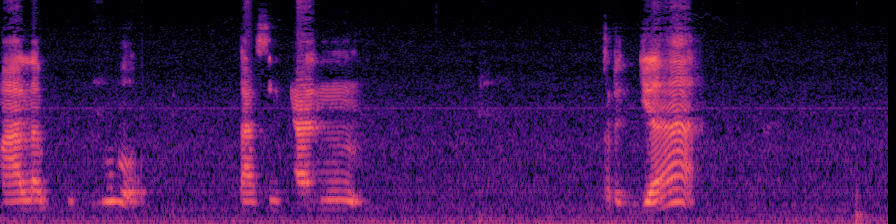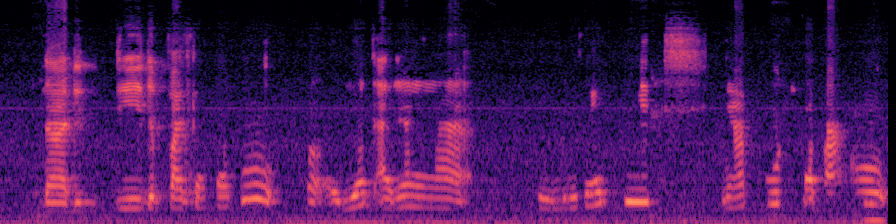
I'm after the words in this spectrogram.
malam itu kasihkan kerja. Nah di, di depan kataku kok lihat ada cleaning service nyapu di bapakku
